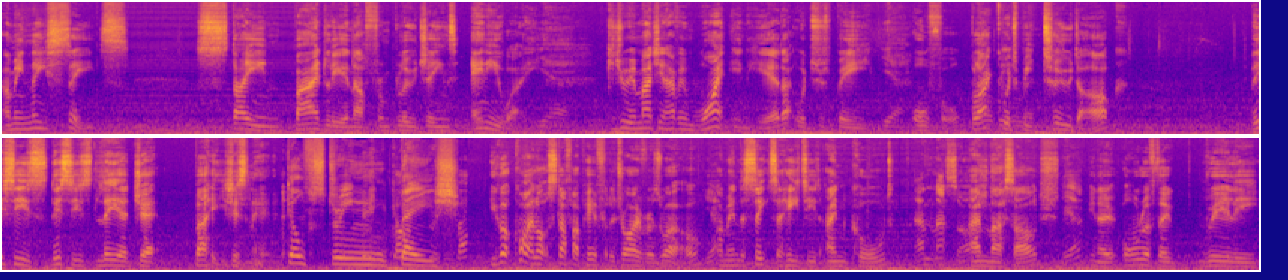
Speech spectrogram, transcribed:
I mean, these seats stain badly enough from blue jeans anyway. Yeah. Could you imagine having white in here? That would just be Yeah. awful. Black be would be too dark. This is this is Learjet beige, isn't it? Gulfstream beige. You've got quite a lot of stuff up here for the driver as well. Yeah. I mean, the seats are heated and cooled And massage. and massaged. Yeah. You know, all of the really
